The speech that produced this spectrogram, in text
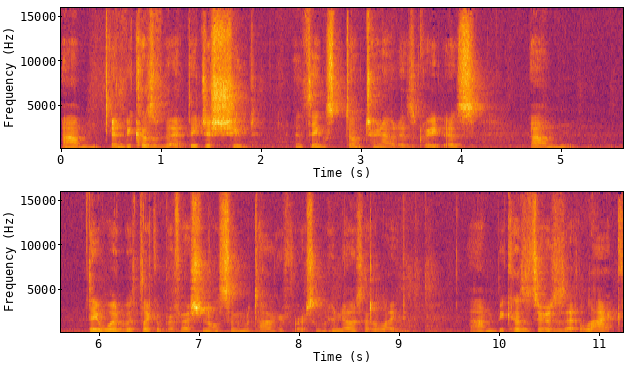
Um, and because of that, they just shoot, and things don't turn out as great as um, they would with like a professional cinematographer or someone who knows how to light. Um, because there's that lack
